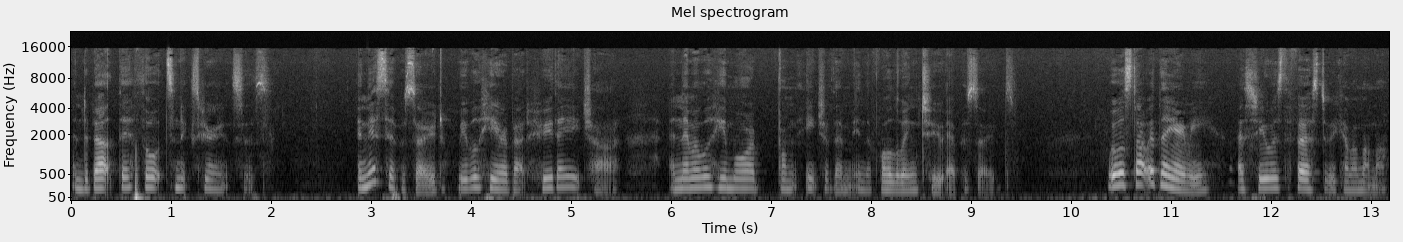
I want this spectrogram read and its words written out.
and about their thoughts and experiences. In this episode, we will hear about who they each are, and then we will hear more from each of them in the following two episodes. We will start with Naomi, as she was the first to become a mama.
